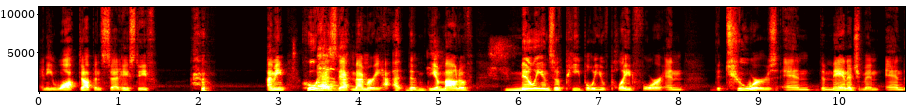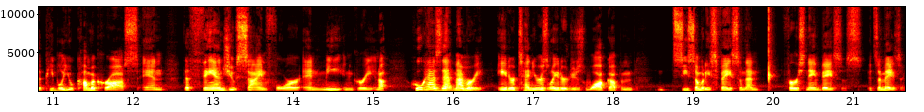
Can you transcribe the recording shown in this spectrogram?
and he walked up and said hey steve i mean who has that memory the, the amount of millions of people you've played for and the tours and the management and the people you come across and the fans you sign for and meet and greet. And uh, who has that memory? Eight or ten years later, to just walk up and see somebody's face and then first name basis. It's amazing.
